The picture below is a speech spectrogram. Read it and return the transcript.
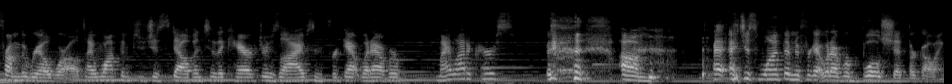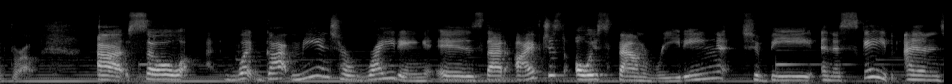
from the real world. I want them to just delve into the characters' lives and forget whatever. Am I allowed to curse? um, I, I, just want them to forget whatever bullshit they're going through. Uh, so, what got me into writing is that I've just always found reading to be an escape, and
